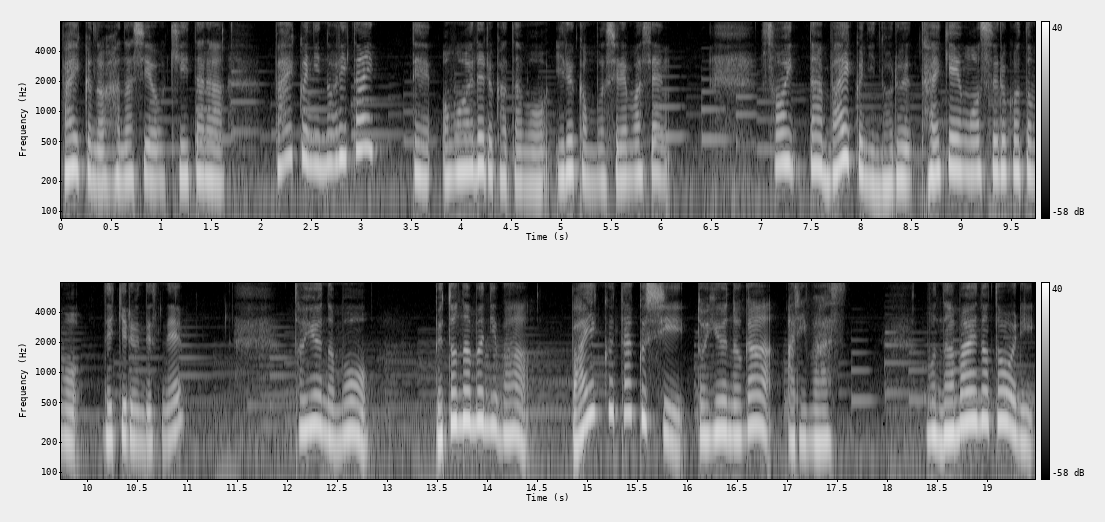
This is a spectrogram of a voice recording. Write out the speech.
バイクの話を聞いたらバイクに乗りたいって思われる方もいるかもしれません。そういったバイクに乗る体験をすることもできるんですね。というのもベトナムにはバイクタクシーというのがあります。もう名前の通り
